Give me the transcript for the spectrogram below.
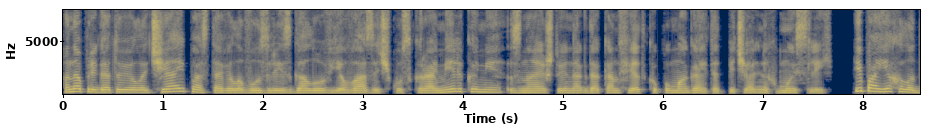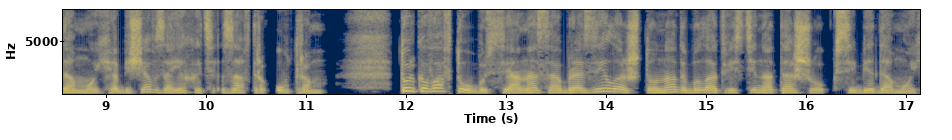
Она приготовила чай, поставила возле изголовья вазочку с карамельками, зная, что иногда конфетка помогает от печальных мыслей, и поехала домой, обещав заехать завтра утром. Только в автобусе она сообразила, что надо было отвезти Наташу к себе домой.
